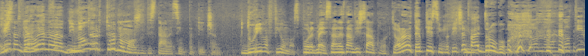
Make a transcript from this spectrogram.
Виж, това е героя на Димитър много- трудно може да ти стане симпатичен. Дори във филма, според мен. Сега не знам, виж сега, ако актьора на теб ти е симпатичен, това е друго. Той е много готин.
